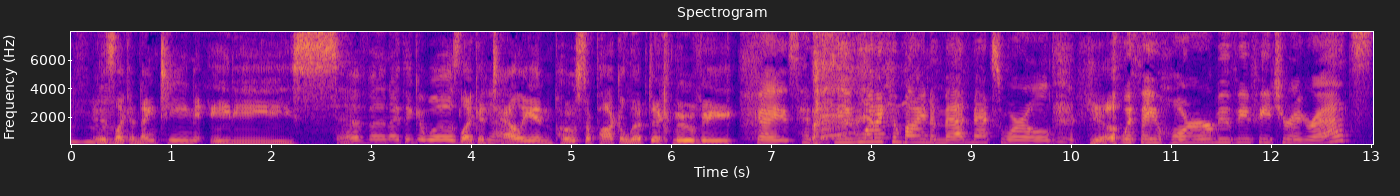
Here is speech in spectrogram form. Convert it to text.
Mm-hmm. is like a 1987, I think it was, like Italian post-apocalyptic movie. Guys, have, do you want to combine a Mad Max world Yeah. with a horror movie featuring rats?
